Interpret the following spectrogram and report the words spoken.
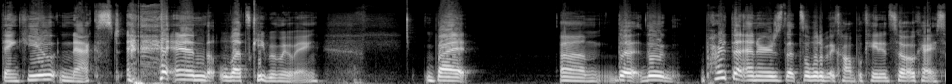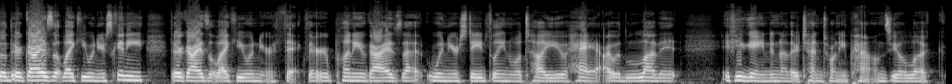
thank you, next. and let's keep it moving. But um, the, the, part that enters that's a little bit complicated. So, okay, so there are guys that like you when you're skinny, there are guys that like you when you're thick. There are plenty of guys that when you're stage lean will tell you, hey, I would love it if you gained another 10, 20 pounds. You'll look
